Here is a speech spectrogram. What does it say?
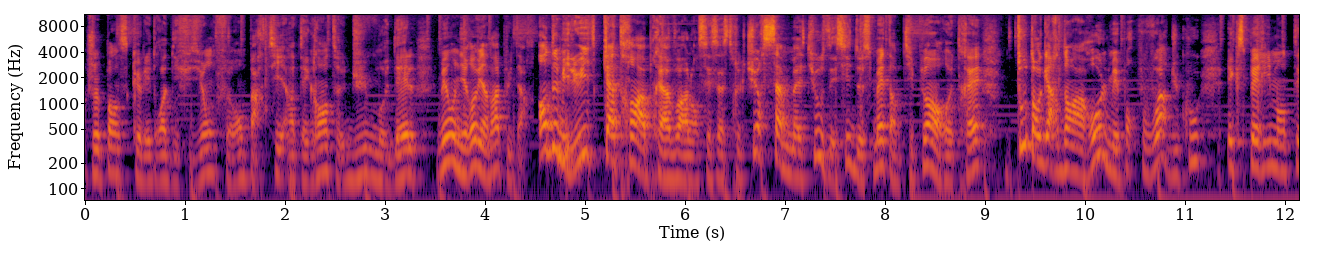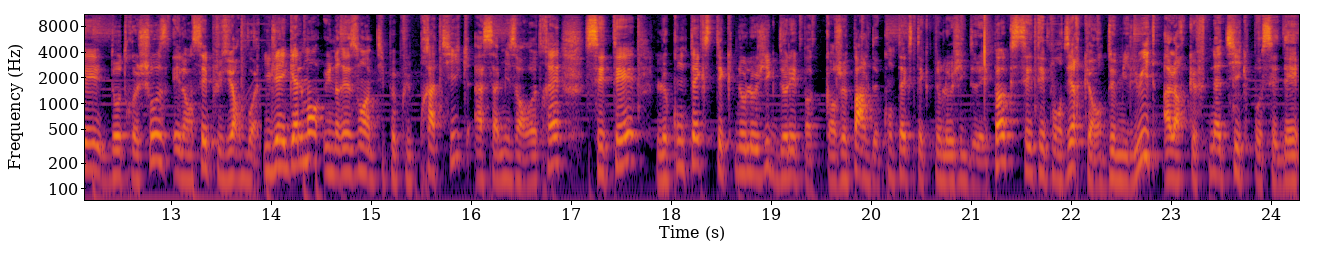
je pense que les droits de diffusion feront partie intégrante du modèle, mais on y reviendra plus tard. En 2008, 4 ans après avoir lancé sa structure, Sam Matthews décide de se mettre un petit peu en retrait, tout en gardant un rôle, mais pour pouvoir du coup expérimenter d'autres choses et lancer plusieurs boîtes. Il y a également une raison un petit peu plus pratique à sa mise en retrait, c'était le contexte technologique de l'époque. Quand je parle de contexte technologique de l'époque, c'était pour dire qu'en 2008, alors que Fnatic possédait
